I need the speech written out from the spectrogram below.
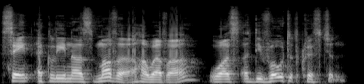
Saint Aquilina's mother, however, was a devoted Christian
